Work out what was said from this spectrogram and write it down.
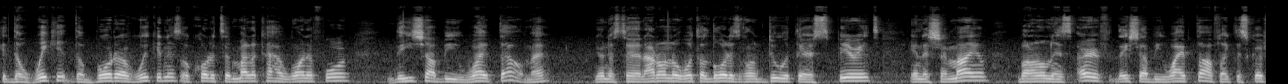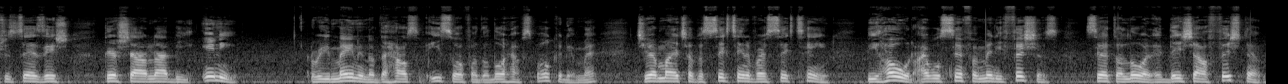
the wicked, the border of wickedness, according to Malachi 1 and 4, these shall be wiped out, man. You understand? I don't know what the Lord is going to do with their spirits in the Shemayim, but on this earth they shall be wiped off. Like the scripture says, sh- there shall not be any remaining of the house of Esau, for the Lord hath spoken it, man. Jeremiah chapter 16 and verse 16. Behold, I will send for many fishers, saith the Lord, and they shall fish them.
